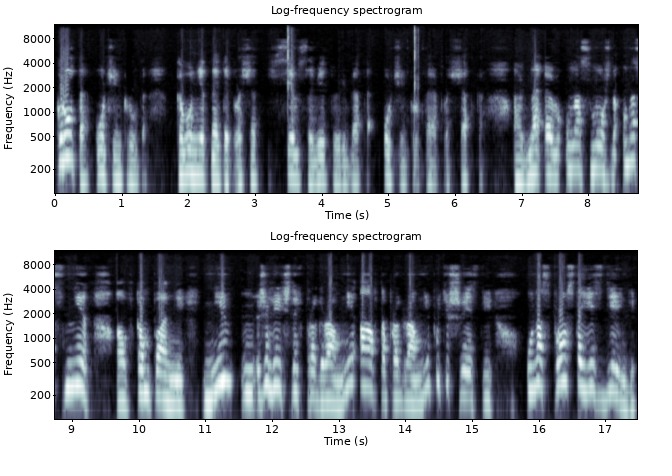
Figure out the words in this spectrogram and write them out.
Круто, очень круто. Кого нет на этой площадке, всем советую, ребята. Очень крутая площадка. А, э, у нас можно, у нас нет а, в компании ни жилищных программ, ни автопрограмм, ни путешествий. У нас просто есть деньги,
